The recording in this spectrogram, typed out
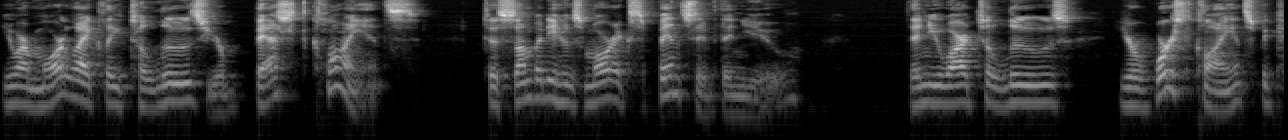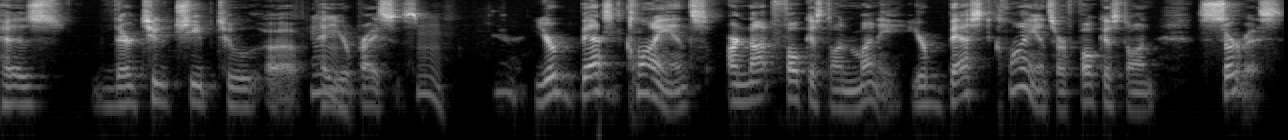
you are more likely to lose your best clients to somebody who's more expensive than you than you are to lose your worst clients because they're too cheap to uh, pay mm. your prices. Mm. Your best clients are not focused on money. Your best clients are focused on service.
